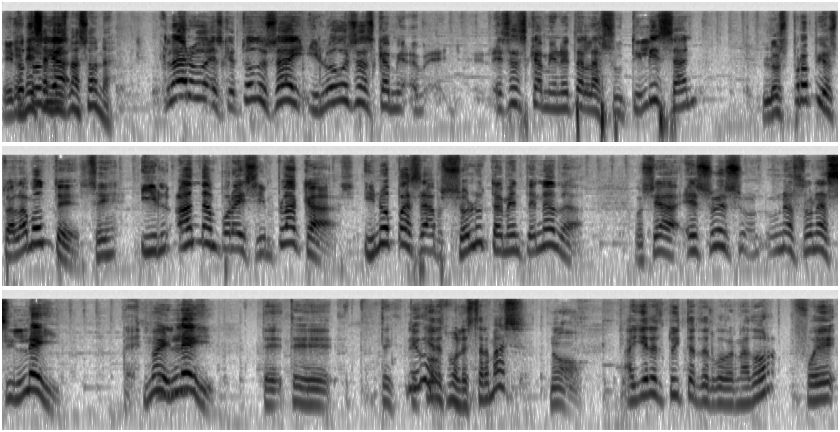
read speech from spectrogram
El en otro esa día- misma zona. Claro, es que todos hay. Y luego esas, cami- esas camionetas las utilizan los propios talamontes. Sí. Y andan por ahí sin placas. Y no pasa absolutamente nada. O sea, eso es un- una zona sin ley. No hay ley. ¿Te, te, te- quieres molestar más? No. Ayer el Twitter del gobernador fue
